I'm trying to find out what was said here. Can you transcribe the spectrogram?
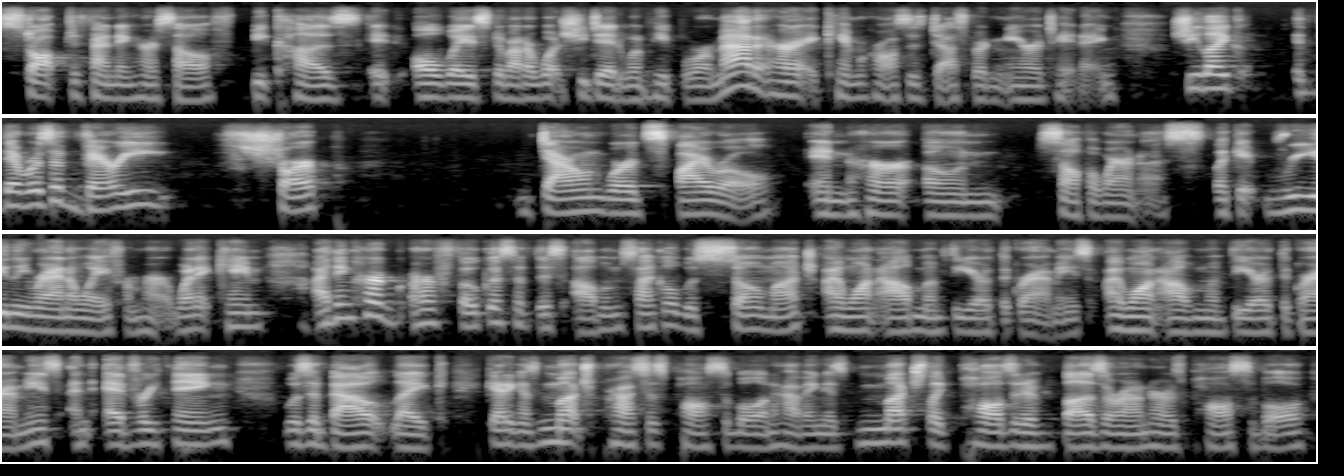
stop defending herself because it always, no matter what she did when people were mad at her, it came across as desperate and irritating. She, like, there was a very sharp downward spiral in her own self-awareness. Like it really ran away from her. When it came i think her her focus of this album cycle was so much i want album of the year at the grammys. I want album of the year at the grammys. And everything was about like getting as much press as possible and having as much like positive buzz around her as possible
